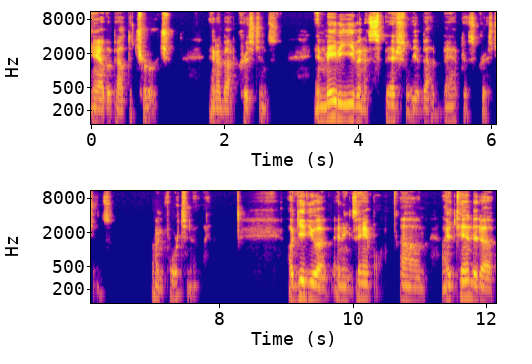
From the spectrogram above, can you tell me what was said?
have about the church and about Christians, and maybe even especially about Baptist Christians, unfortunately. I'll give you a, an example. Um, I attended a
